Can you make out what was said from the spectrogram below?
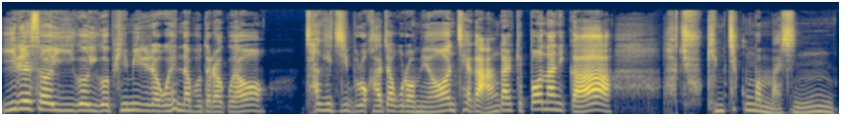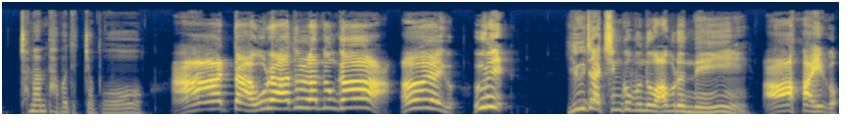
이래서 이거 이거 비밀이라고 했나 보더라고요. 자기 집으로 가자고 그러면 제가 안 갈 게 뻔하니까 아주 김치국만 마신 저만 바보 됐죠 뭐. 아따, 우리 아들 낳는가? 아, 이거 음이 여자친구분도 와버렸네. 아, 이거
